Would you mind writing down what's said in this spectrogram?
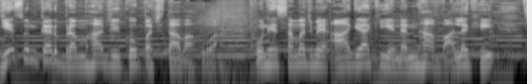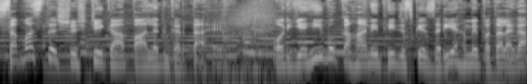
ये सुनकर ब्रह्मा जी को पछतावा हुआ। उन्हें समझ में आ गया कि ये नन्हा बालक ही समस्त सृष्टि का पालन करता है। और यही वो कहानी थी जिसके ज़रिए हमें पता लगा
